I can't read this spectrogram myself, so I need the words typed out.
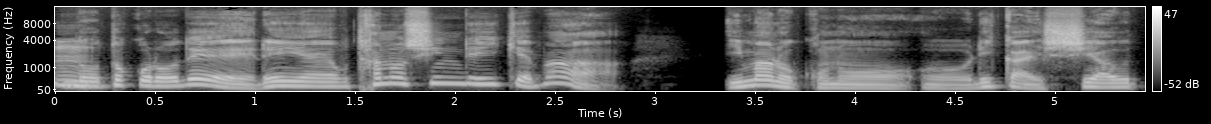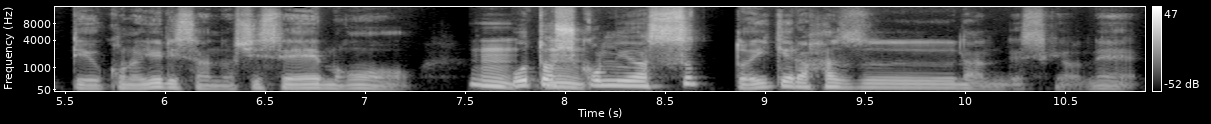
のところで恋愛を楽しんでいけば、今のこのお理解し合うっていうこのゆりさんの姿勢も、うん落とし込うんみはスッといけるはずなんですけどね。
